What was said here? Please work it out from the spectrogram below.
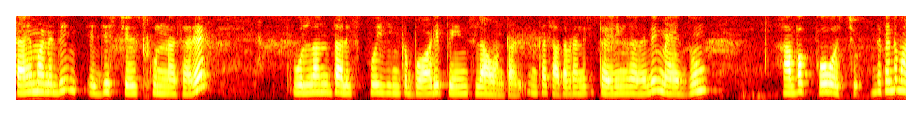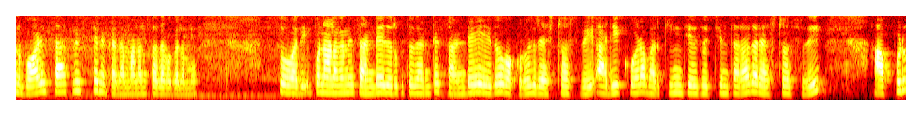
టైం అనేది అడ్జస్ట్ చేసుకున్నా సరే ఒళ్ళంతా అలసిపోయి ఇంకా బాడీ పెయిన్స్లా ఉంటుంది. ఇంకా చదవడానికి ట్రైనింగ్ అనేది మ్యాక్సిమం అవ్వకపోవచ్చు. ఎందుకంటే మన బాడీ సహకరిస్తేనే కదా మనం చదవగలము. సో అది ఇప్పుడు అలాగనే సండే దొరుకుతుంది అంటే సండే ఏదో ఒకరోజు రెస్ట్ వస్తుంది. అది కూడా వర్కింగ్ చేసి వచ్చిన తర్వాత రెస్ట్ వస్తుంది. అప్పుడు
